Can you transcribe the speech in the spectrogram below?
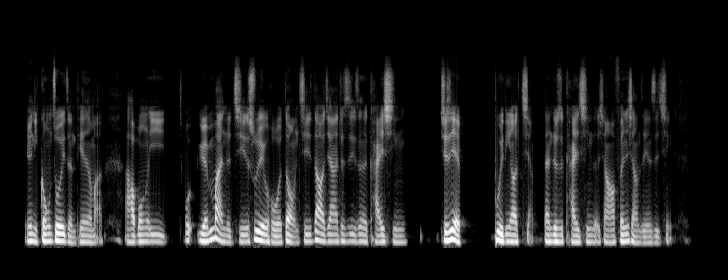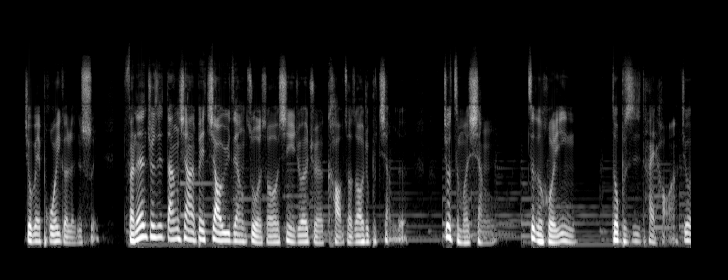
因为你工作一整天了嘛，好不容易我圆满的结束一个活动，其实到家就是真的开心，其实也不一定要讲，但就是开心的想要分享这件事情，就被泼一个冷水。反正就是当下被教育这样做的时候，心里就会觉得靠，早知道就不讲了，就怎么想。这个回应都不是太好啊，就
